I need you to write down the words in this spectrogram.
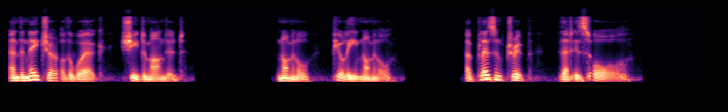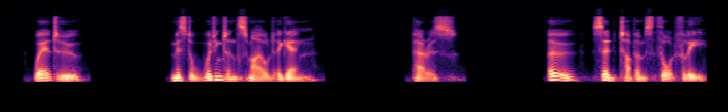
And the nature of the work, she demanded. Nominal, purely nominal. A pleasant trip, that is all. Where to? Mr. Whittington smiled again. Paris. Oh, said Tuppence thoughtfully.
